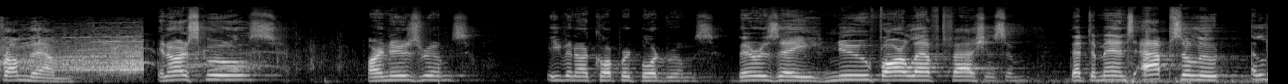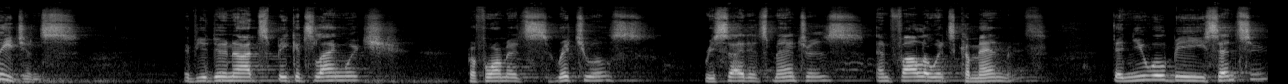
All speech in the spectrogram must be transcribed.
from them. In our schools, our newsrooms, even our corporate boardrooms, there is a new far left fascism that demands absolute allegiance. If you do not speak its language, perform its rituals, recite its mantras, and follow its commandments, then you will be censored,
